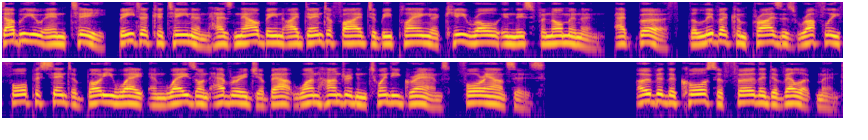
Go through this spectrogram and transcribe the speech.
WNT, beta-catenin has now been identified to be playing a key role in this phenomenon. At birth, the liver comprises roughly 4% of body weight and weighs on average about 120 grams, 4 ounces. Over the course of further development,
